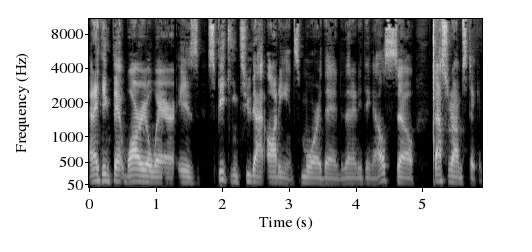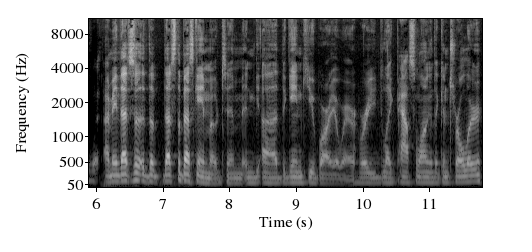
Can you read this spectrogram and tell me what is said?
And I think that WarioWare is speaking to that audience more than than anything else. So that's what I'm sticking with. I mean, that's uh, the that's the best game mode, Tim, in uh, the GameCube WarioWare, where you like pass along the controller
